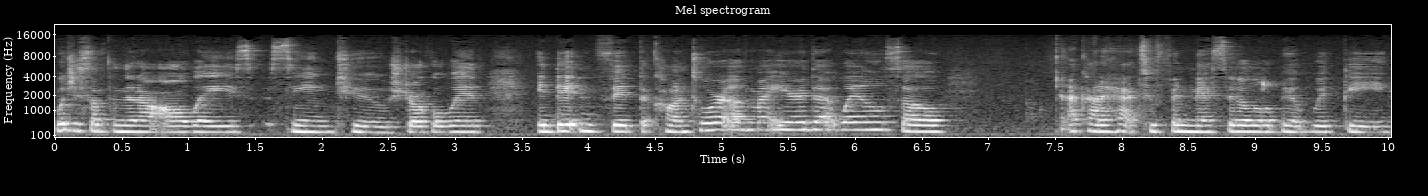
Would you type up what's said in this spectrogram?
which is something that I always seem to struggle with, it didn't fit the contour of my ear that well. So I kind of had to finesse it a little bit with the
